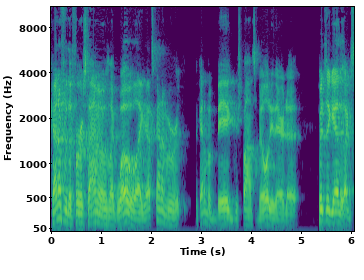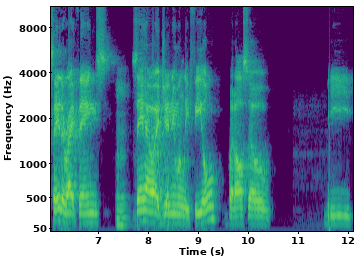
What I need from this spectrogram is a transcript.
kind of for the first time it was like whoa like that's kind of a kind of a big responsibility there to put together like say the right things mm-hmm. say how i genuinely feel but also be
